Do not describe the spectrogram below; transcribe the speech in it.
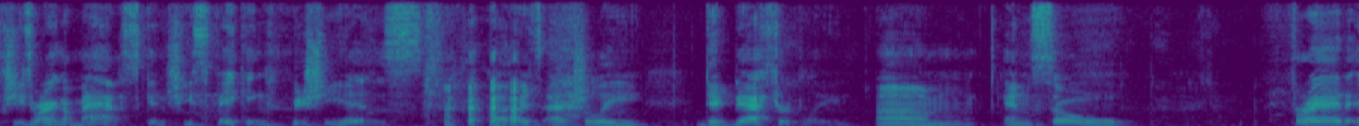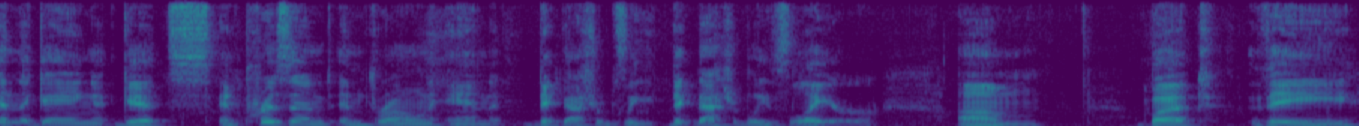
she's wearing a mask and she's faking who she is. Uh, it's actually Dick Dastardly, um, and so Fred and the gang gets imprisoned and thrown in Dick Dastardly Dick Dastardly's lair, um, but they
